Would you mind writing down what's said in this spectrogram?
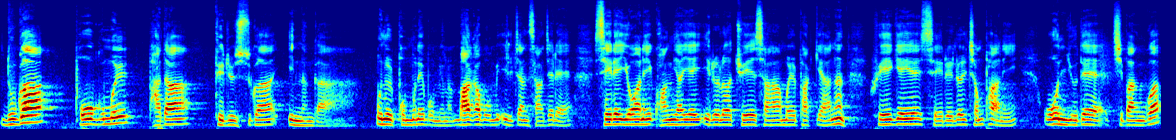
누가 복음을 받아 드릴 수가 있는가? 오늘 본문에 보면 마가복음 1장 4절에 세례 요한이 광야에 이르러 죄 사함을 받게 하는 회개의 세례를 전파하니 온 유대 지방과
